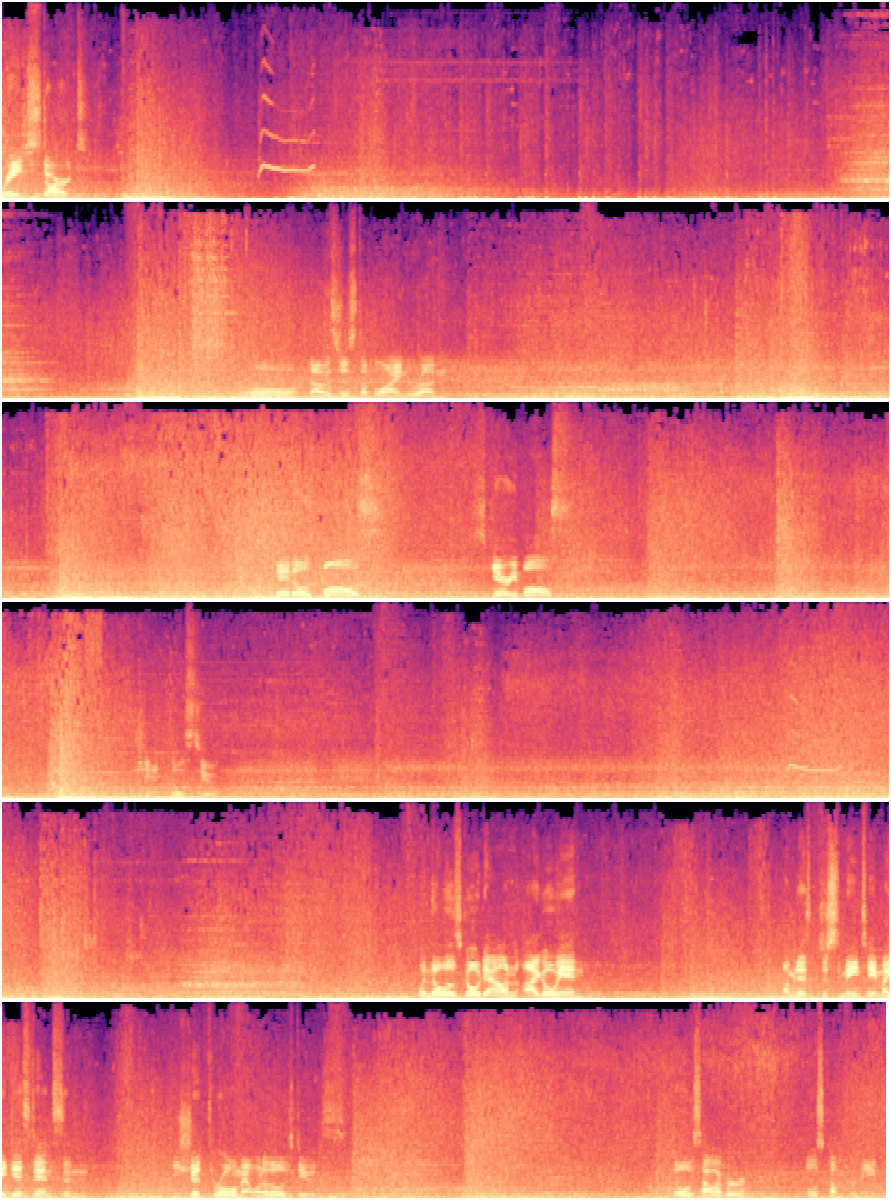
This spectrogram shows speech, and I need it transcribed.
great start. Oh, that was just a blind run. Okay, those balls. Scary balls. When those go down, I go in. I'm gonna just maintain my distance and you should throw them at one of those dudes. Those, however, those come for me.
